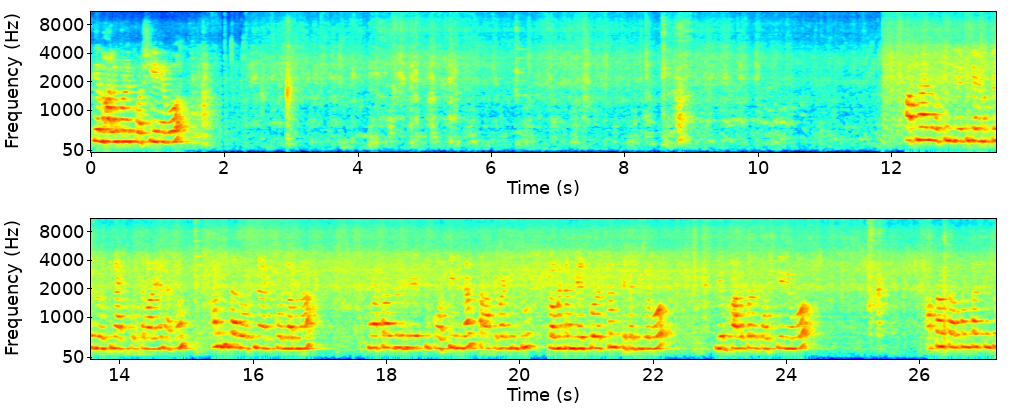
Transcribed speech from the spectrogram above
দিয়ে ভালো করে কষিয়ে নেব। আপনারা রসুন দিলে কিন্তু এর মধ্যে রসুন অ্যাড করতে পারেন এখন। আমি কিন্তু আর রসুন অ্যাড করলাম না। মশলাগুলো দিয়ে একটু কষিয়ে নিলাম। তা এবার কিন্তু টমেটো আমি গ্রেট করেছিলাম সেটা দিয়ে দেবো। দিয়ে ভালো করে কষিয়ে নেব। আপনার টমেটোটা কিন্তু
